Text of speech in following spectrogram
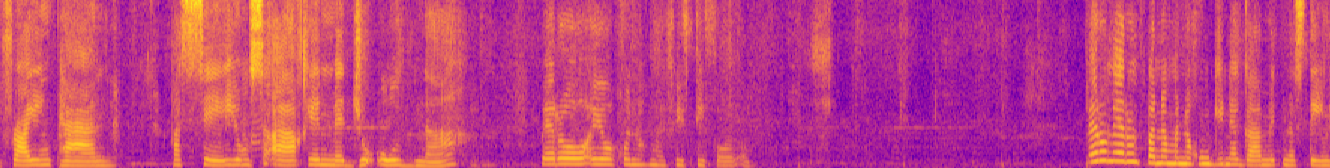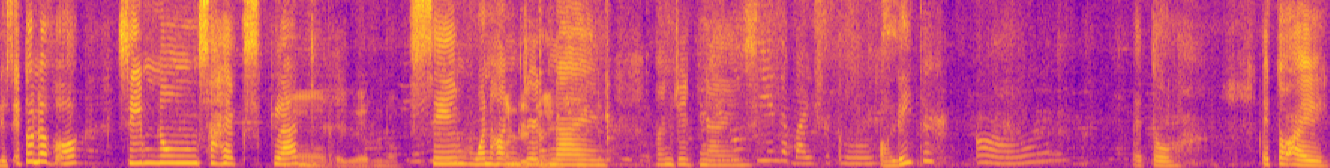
frying pan. Kasi yung sa akin medyo old na. Pero ayoko na may 54. Oh. Pero meron pa naman akong ginagamit na stainless. Ito love oh. Same nung sa Hexclad. Oh, kaya no. Same 109. 109. See in the bicycle. Oh, later. Oh. Ito. Ito ay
